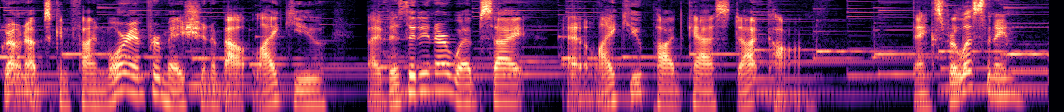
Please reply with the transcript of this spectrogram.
Grown-ups can find more information about Like You by visiting our website at likeyoupodcast.com. Thanks for listening.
